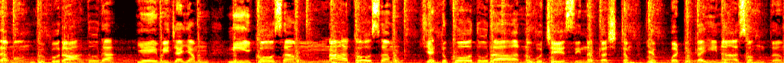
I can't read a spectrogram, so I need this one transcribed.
సాగర ముందుకు రాదురా ఏ విజయం? నీ కోసం నా కోసం ఎటు పోదురా? నువ్వు చేసిన కష్టం ఎప్పటికైనా సొంతం.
